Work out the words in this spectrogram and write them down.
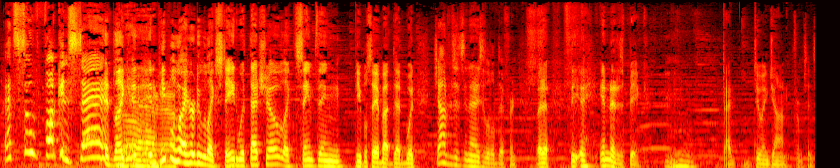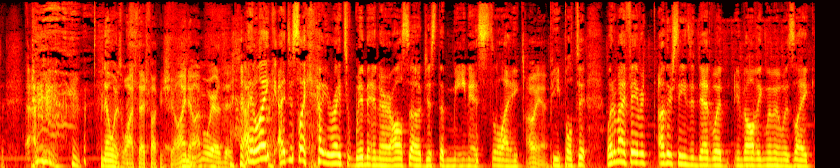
That's so fucking sad. Like, and, and people who I heard who like stayed with that show, like the same thing people say about Deadwood. John from Cincinnati is a little different, but uh, the uh, internet is big. I'm doing John from Cincinnati. no one's watched that fucking show. I know. I'm aware of this. I like. I just like how he writes. Women are also just the meanest, like, Oh, yeah. people. To one of my favorite other scenes in Deadwood involving women was like,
